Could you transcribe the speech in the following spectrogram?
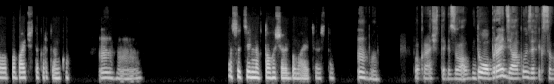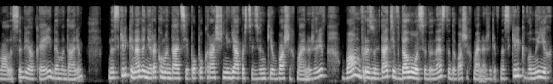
е, побачити картинку. Угу. Суцільно в того, що відбувається ось так. Угу. Покращити візуал. Добре, дякую, зафіксували собі. Окей, йдемо далі. Наскільки надані рекомендації по покращенню якості дзвінків ваших менеджерів вам в результаті вдалося донести до ваших менеджерів? Наскільки вони їх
